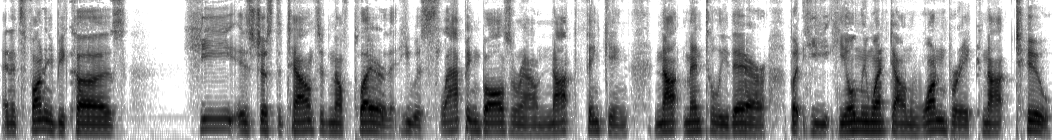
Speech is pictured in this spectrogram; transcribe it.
And it's funny because he is just a talented enough player that he was slapping balls around, not thinking, not mentally there, but he, he only went down one break, not two.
